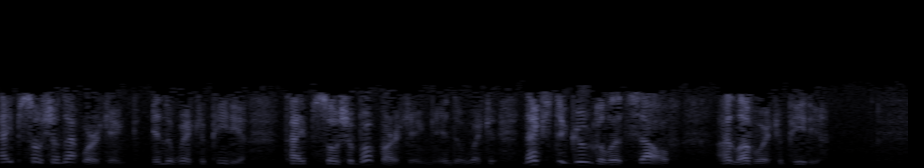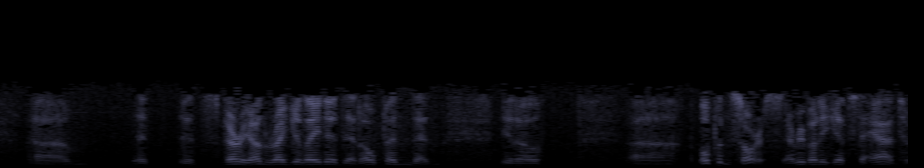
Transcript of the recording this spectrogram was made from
Type social networking into Wikipedia. Type social bookmarking into Wiki. Next to Google itself, I love Wikipedia It's very unregulated and open and you know uh, open source. Everybody gets to add to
